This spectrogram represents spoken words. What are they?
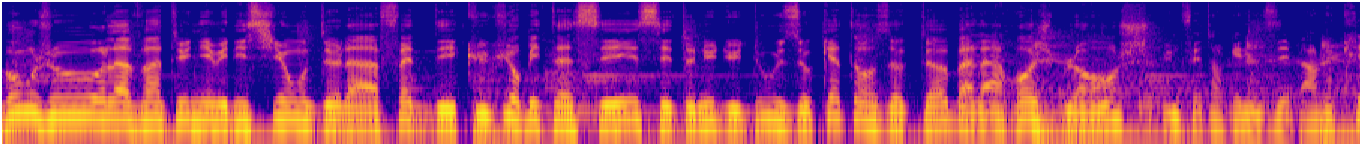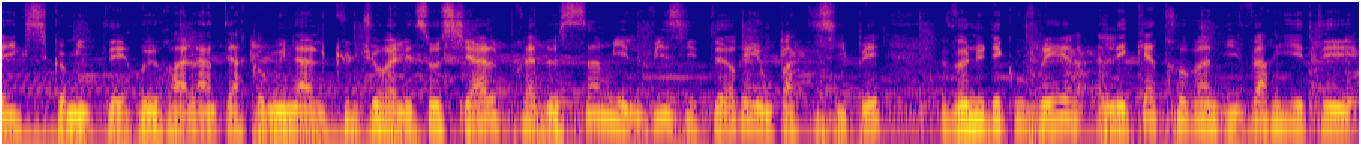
Bonjour, la 21e édition de la fête des cucurbitacées s'est tenue du 12 au 14 octobre à la Roche Blanche, une fête organisée par le CRIX, comité rural intercommunal culturel et social. Près de 5000 visiteurs y ont participé, venus découvrir les 90 variétés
